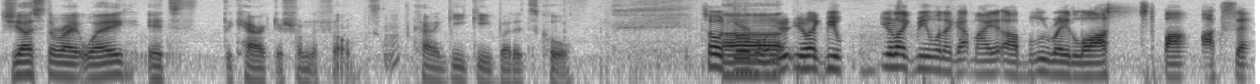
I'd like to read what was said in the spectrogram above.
just the right way, it's the characters from the film. It's kind of geeky, but it's cool. So adorable. Uh, you're, you're like me. You're like me when I got my uh, Blu-ray Lost box set,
